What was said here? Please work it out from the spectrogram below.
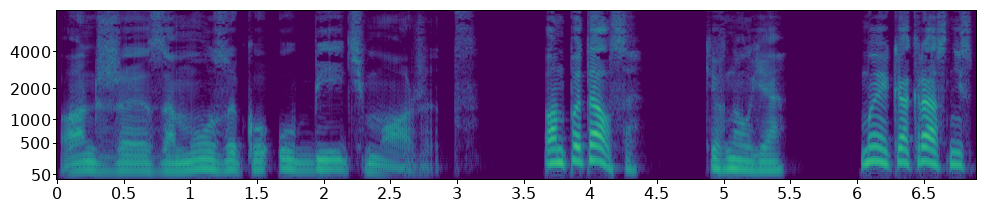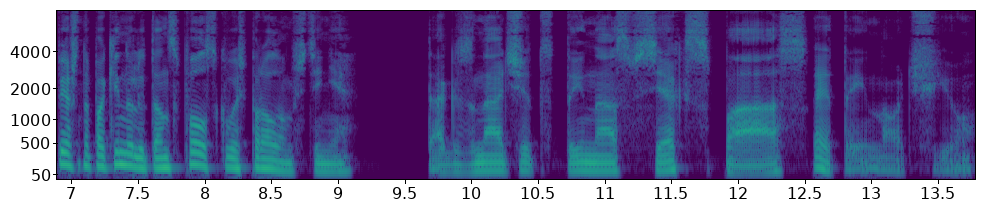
Он же за музыку убить может». «Он пытался», — кивнул я. Мы как раз неспешно покинули танцпол сквозь пролом в стене. «Так значит, ты нас всех спас этой ночью»,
